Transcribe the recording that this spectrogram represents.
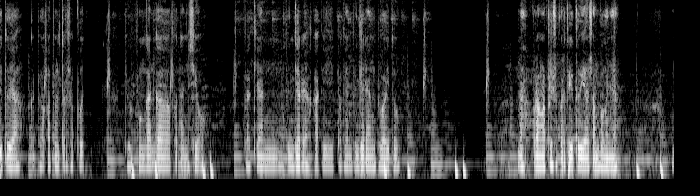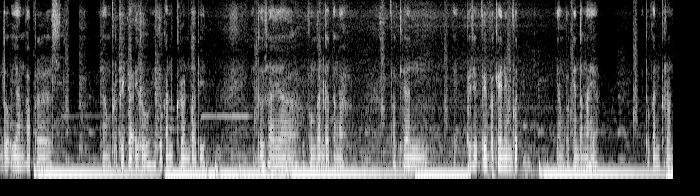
itu ya kedua kabel tersebut dihubungkan ke potensio bagian pinggir ya kaki bagian pinggir yang dua itu. Nah kurang lebih seperti itu ya sambungannya. Untuk yang kabel yang berbeda itu itu kan ground tadi. Itu saya hubungkan ke tengah bagian PCB bagian input yang bagian tengah ya. Itu kan ground.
